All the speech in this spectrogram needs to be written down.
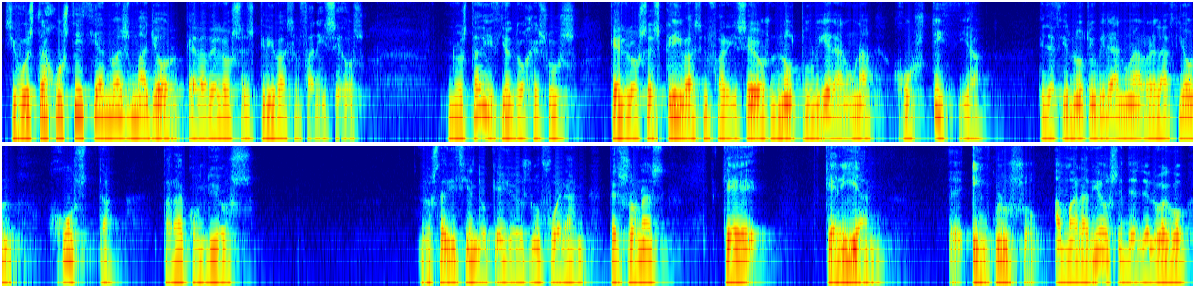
Si vuestra justicia no es mayor que la de los escribas y fariseos, ¿no está diciendo Jesús que los escribas y fariseos no tuvieran una justicia, es decir, no tuvieran una relación justa para con Dios? ¿No está diciendo que ellos no fueran personas que querían eh, incluso amar a Dios y desde luego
